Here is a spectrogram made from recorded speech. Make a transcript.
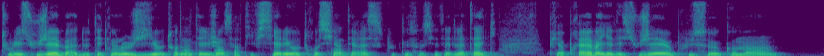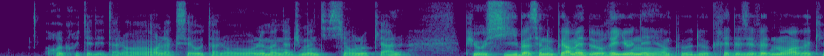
Tous les sujets bah, de technologie autour de l'intelligence artificielle et autres aussi intéressent toutes les sociétés de la tech. Puis après, bah, il y a des sujets plus euh, communs, recruter des talents, l'accès aux talents, le management ici en local. Puis aussi, bah, ça nous permet de rayonner un peu, de créer des événements avec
